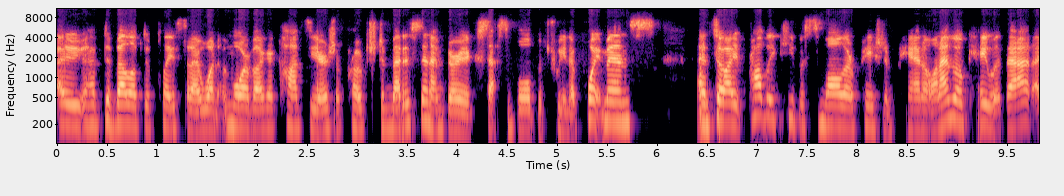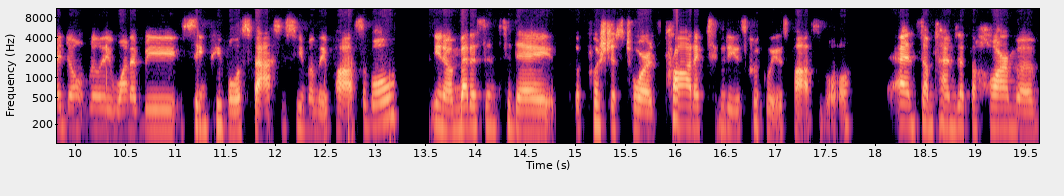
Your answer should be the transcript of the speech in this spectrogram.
I have developed a place that I want more of like a concierge approach to medicine. I'm very accessible between appointments. And so I probably keep a smaller patient panel, and I'm okay with that. I don't really want to be seeing people as fast as humanly possible. You know, medicine today, the push is towards productivity as quickly as possible. And sometimes at the harm of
